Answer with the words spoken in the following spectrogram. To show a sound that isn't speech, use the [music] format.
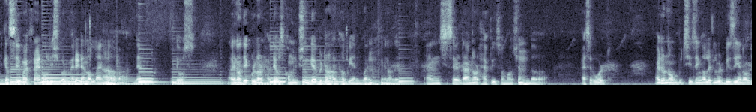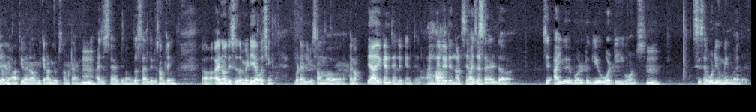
you can say my friend only she got married and all and ah. uh, then there was you know they could not there was communication gap between uh, like hubby and wife mm. you know that and she said i'm not happy so much mm. and uh, i said what I don't know. But she's saying a little bit busy and all. Yeah. you and all. We cannot give some time. Mm. I just said, you know, just I'll tell you something. Uh, I know this is the media watching, but I'll tell you some, uh, you know. Yeah, you can tell. You can tell. Until uh, it is not self. I just said, uh, see, are you able to give what he wants? Hmm. Sisa, what do you mean by that?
